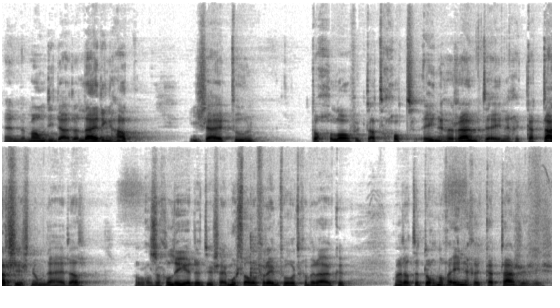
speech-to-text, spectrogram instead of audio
En de man die daar de leiding had, die zei toen, toch geloof ik dat God enige ruimte, enige catharsis noemde hij dat. Dat was een geleerde, dus hij moest wel een vreemd woord gebruiken. Maar dat er toch nog enige catharsis is.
